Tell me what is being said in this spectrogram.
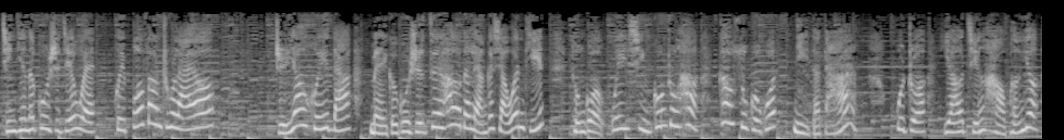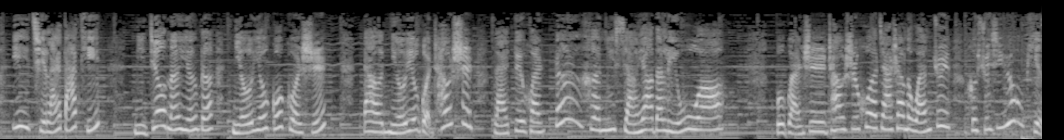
今天的故事结尾会播放出来哦。只要回答每个故事最后的两个小问题，通过微信公众号告诉果果你的答案，或者邀请好朋友一起来答题，你就能赢得牛油果果实，到牛油果超市来兑换任何你想要的礼物哦。不管是超市货架上的玩具和学习用品，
